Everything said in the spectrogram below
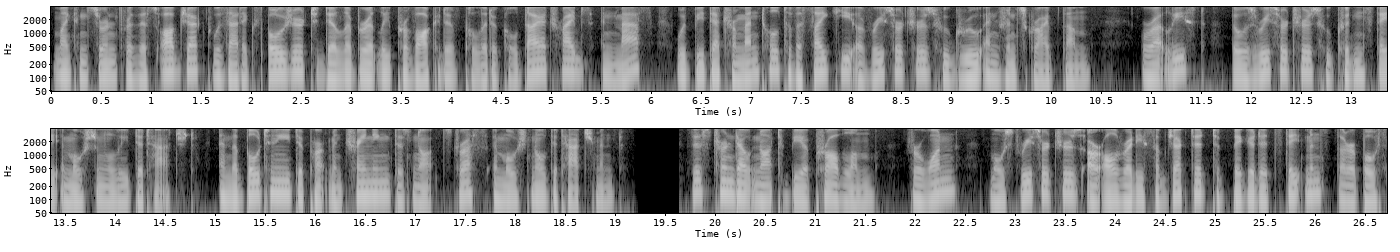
my concern for this object was that exposure to deliberately provocative political diatribes in mass would be detrimental to the psyche of researchers who grew and transcribed them or at least those researchers who couldn't stay emotionally detached, and the botany department training does not stress emotional detachment. This turned out not to be a problem. For one, most researchers are already subjected to bigoted statements that are both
